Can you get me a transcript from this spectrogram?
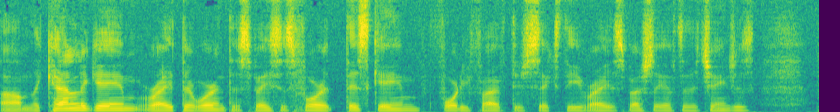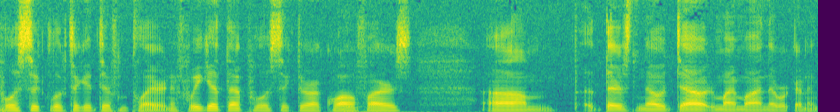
Um, the Canada game, right, there weren't the spaces for it. This game, 45 through 60, right, especially after the changes, Pulisic looked like a different player. And if we get that Pulisic through our qualifiers, um, there's no doubt in my mind that we're going to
